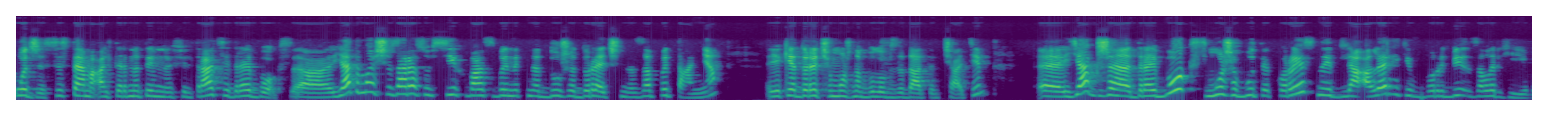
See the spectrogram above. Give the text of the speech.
Отже, система альтернативної фільтрації Drybox. Я думаю, що зараз у всіх вас виникне дуже доречне запитання, яке, до речі, можна було б задати в чаті. Е, як же Drybox може бути корисний для алергіків в боротьбі з алергією?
